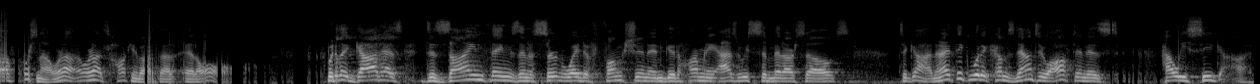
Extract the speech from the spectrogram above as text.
of course not. We're not, we're not talking about that at all. But that God has designed things in a certain way to function in good harmony as we submit ourselves to God. And I think what it comes down to often is how we see God.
